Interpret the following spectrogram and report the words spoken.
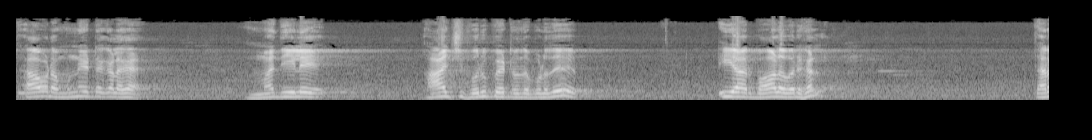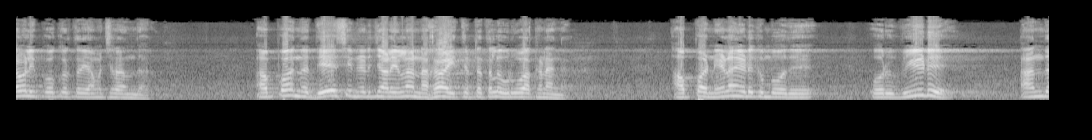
திராவிட முன்னேற்ற கழக மத்தியிலே ஆட்சி பொறுப்பேற்றிருந்த பொழுது டிஆர் பால் அவர்கள் தரவழி போக்குவரத்துறை அமைச்சராக இருந்தார். அப்போ இந்த தேசிய நெடுஞ்சாலையெல்லாம் நகாய் திட்டத்தில் உருவாக்குனாங்க. அப்போ நிலம் எடுக்கும்போது ஒரு வீடு அந்த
